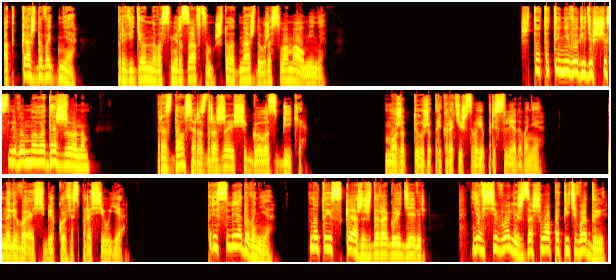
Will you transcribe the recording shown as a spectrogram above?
от каждого дня, проведенного с мерзавцем, что однажды уже сломал меня. «Что-то ты не выглядишь счастливым молодоженом», раздался раздражающий голос Бики. «Может, ты уже прекратишь свое преследование?» Наливая себе кофе, спросил я. «Преследование? Ну ты и скажешь, дорогой деверь. Я всего лишь зашла попить воды».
